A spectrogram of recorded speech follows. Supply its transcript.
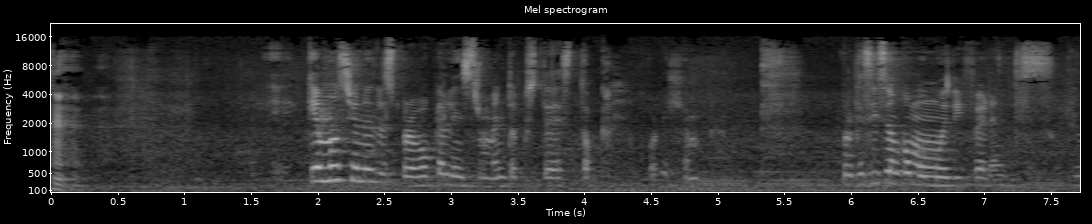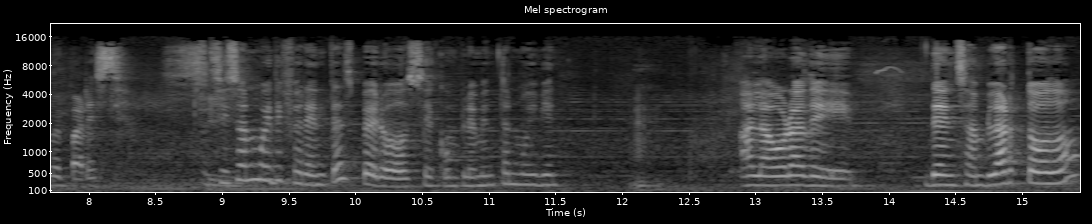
¿Qué emociones les provoca el instrumento que ustedes tocan, por ejemplo? Porque sí son como muy diferentes, me parece. Sí. son muy diferentes, pero se complementan muy bien. A la hora de, de ensamblar todo,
